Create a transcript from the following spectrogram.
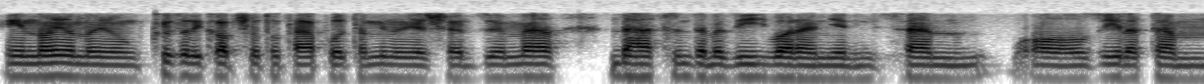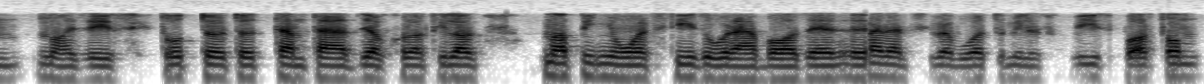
Én nagyon-nagyon közeli kapcsolatot ápoltam minden egyes edzőmmel, de hát szerintem ez így van ennyi, hiszen az életem nagy részét ott töltöttem, tehát gyakorlatilag napi 8-10 órában az medencében voltam, illetve vízparton,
